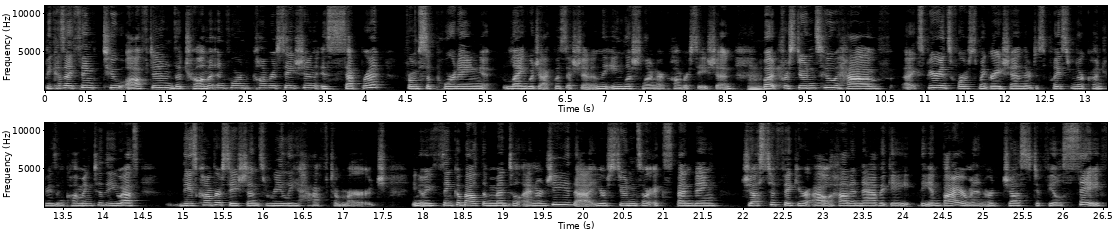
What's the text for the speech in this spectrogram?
because I think too often the trauma informed conversation is separate from supporting language acquisition and the English learner conversation. Mm. But for students who have experienced forced migration, they're displaced from their countries and coming to the US, these conversations really have to merge. You know, you think about the mental energy that your students are expending just to figure out how to navigate the environment or just to feel safe.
